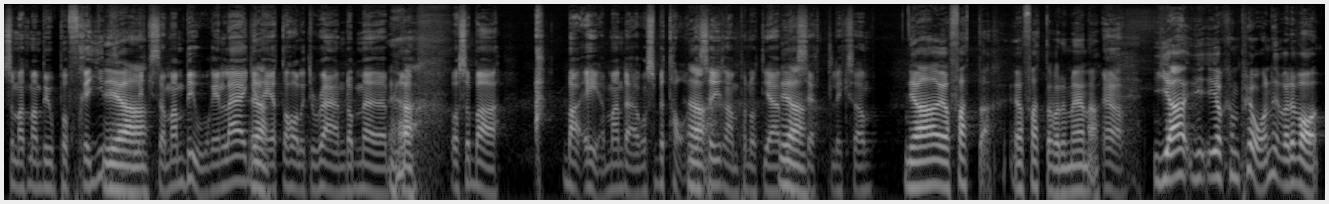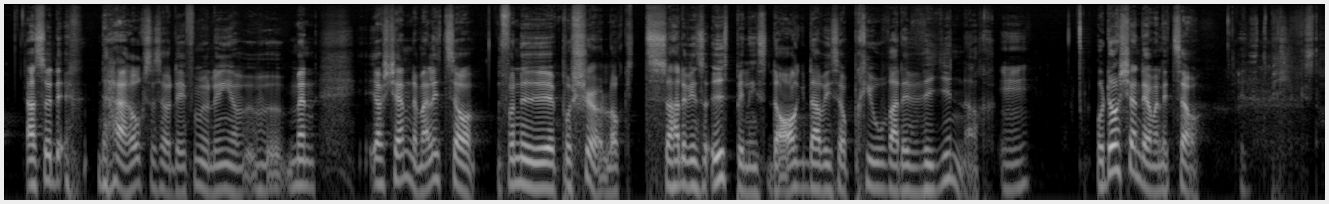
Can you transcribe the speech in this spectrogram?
som att man bor på Fridhem liksom. Man bor i en lägenhet och har lite random möbler. Och så bara, ah, bara är man där och så betalar Ja. hyran på något jävla Ja. sätt liksom. ja, jag fattar. Jag fattar vad du menar. Ja. Ja, jag kom på nu vad det var. Alltså det, det här är också så, det är förmodligen ingen, men jag kände mig lite så, för nu på Sherlock så hade vi en så utbildningsdag där vi så provade viner. Mm. Och då kände jag mig lite så, Utbildningsdag.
